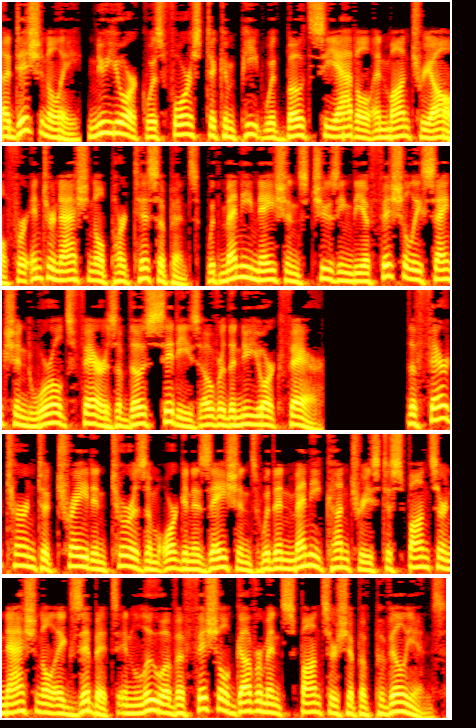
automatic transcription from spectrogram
Additionally, New York was forced to compete with both Seattle and Montreal for international participants, with many nations choosing the officially sanctioned World's Fairs of those cities over the New York Fair. The fair turned to trade and tourism organizations within many countries to sponsor national exhibits in lieu of official government sponsorship of pavilions.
